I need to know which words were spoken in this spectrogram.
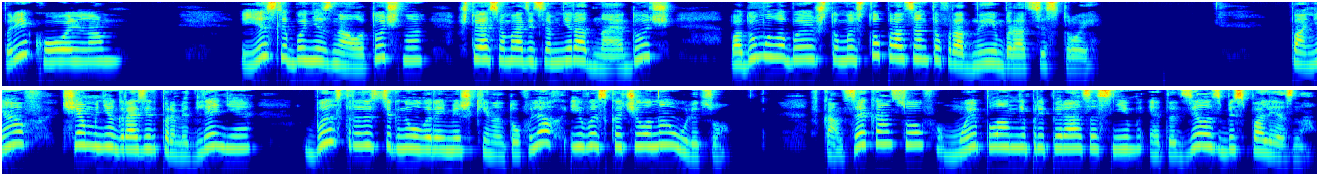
Прикольно. Если бы не знала точно, что я своим родителям не родная дочь, подумала бы, что мы сто процентов родные брат с сестрой. Поняв, чем мне грозит промедление, быстро застегнула ремешки на туфлях и выскочила на улицу. Конце концов, мой план не припираться с ним это делать бесполезно.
